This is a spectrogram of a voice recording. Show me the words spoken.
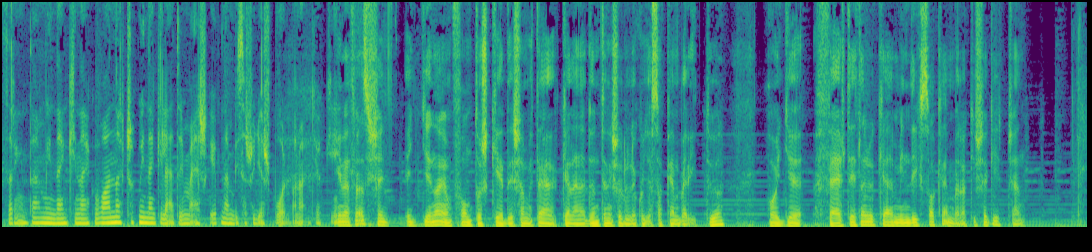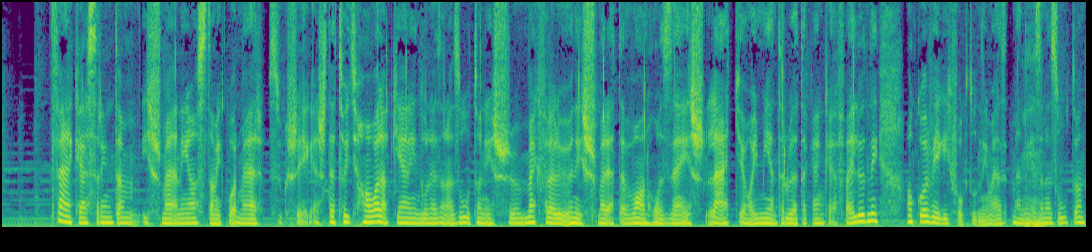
Szerintem mindenkinek vannak, csak mindenki lehet, hogy másképp nem biztos, hogy a sportban adja ki. Illetve ez is egy, egy nagyon fontos kérdés, amit el kellene dönteni, és örülök, hogy a szakember itt ül, hogy feltétlenül kell mindig szakember, aki segítsen? Fel kell szerintem ismerni azt, amikor már szükséges. Tehát, hogy ha valaki elindul ezen az úton, és megfelelő önismerete van hozzá, és látja, hogy milyen területeken kell fejlődni, akkor végig fog tudni menni mm. ezen az úton.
